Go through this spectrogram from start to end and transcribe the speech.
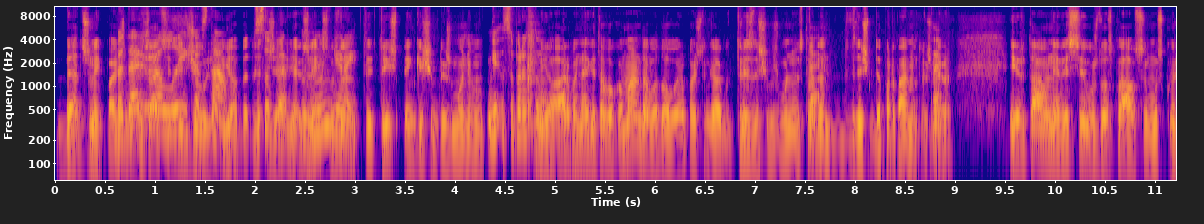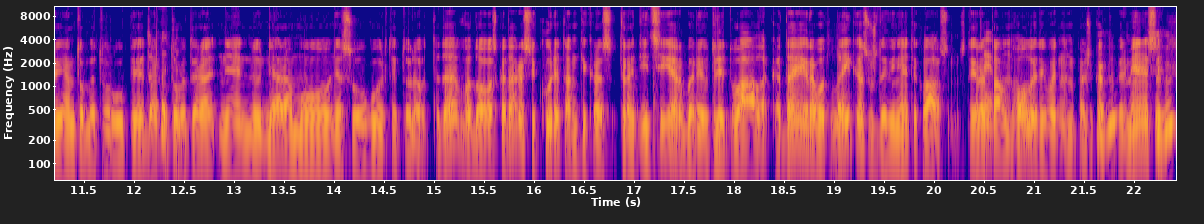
bet, žinai, pavyzdžiui, organizacija didžiulė. Jo, bet, Super. žinai, žinai, įsivaizduojam, gerai. tai 3-500 žmonių. Supratau. Jo, arba netgi tavo komanda vadovo yra, pažiūrėjau, galbūt 30 žmonių, stodant 20 departamentų, žinai. Yra. Ir tau ne visi užduos klausimus, kurie jam tuo metu rūpi, dar to, kad yra ne, nu, neramu, nesaugu ir taip toliau. Tada vadovas, ką daro, jisai kūrė tam tikras tradiciją arba ri- ritualą, kada yra vat, laikas uždavinėti klausimus. Tai yra Taip. town hall, tai vadinam, pažiūrėjau, kartą per mėnesį,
